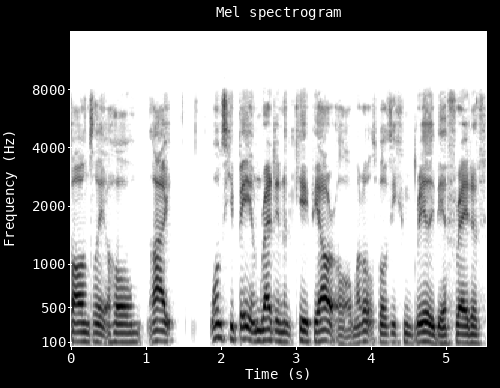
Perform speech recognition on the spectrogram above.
Barnsley at home. Like once you've beaten Reading and QPR at home, I don't suppose you can really be afraid of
